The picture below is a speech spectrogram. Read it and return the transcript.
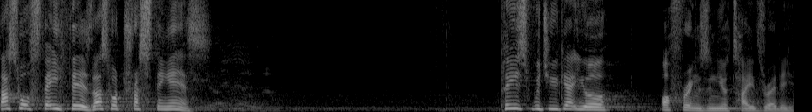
That's what faith is, that's what trusting is. Please, would you get your offerings and your tithes ready?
